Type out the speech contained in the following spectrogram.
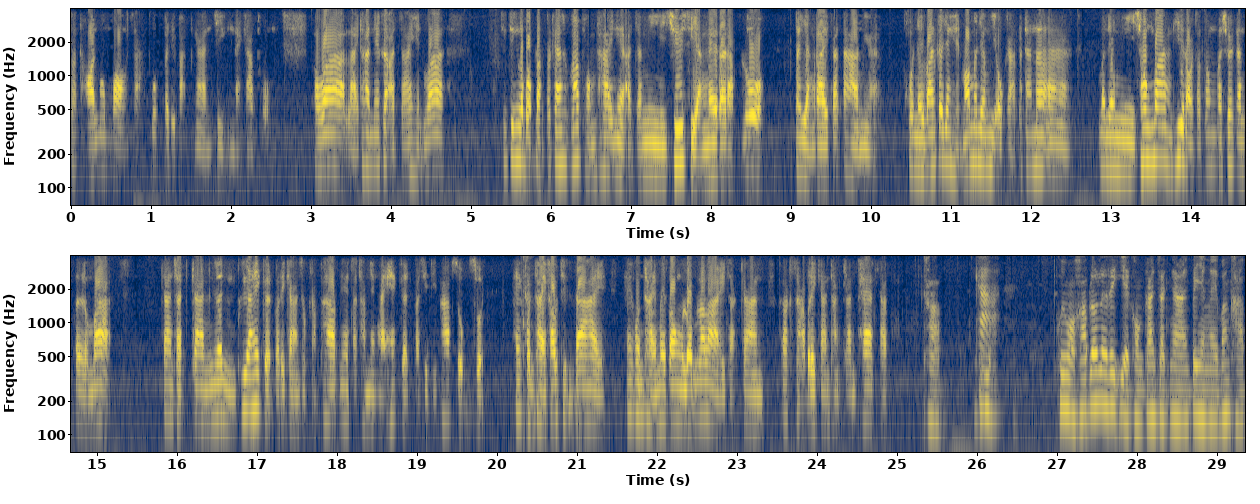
สะท้อนมุมมองจากผู้ปฏิบัติงานจริงนะครับผมเพราะว่าหลายท่านเนี่ยก็อาจจะเห็นว่าจริงๆ ระบบหลักประกันสุขภาพของไทยเนี่ยอาจจะมีชื่อเสียงในระดับโลก แต่อย่างไรก็ตามเนี่ย คนในบ้านก็ยังเห็นว่ามันยังมีโอกาสพัฒนา มันยังมีช่องว่างที่เราจะต้องมาช่วยกันเติมว่า การจัดการเงินเพื่อให้เกิดบริการสุขภาพเนี่ยจะทำยังไงให้เกิดประสิทธิภาพสูงสุด ให้คนไทยเข้าถึงได้ ให้คนไทยไม่ต้องล้มละลายจากการรักษาบริการทางการแพทย์ครับ ครับ ค่ะ คุณหมอครับแล้วรายละเอียดของการจัดงานเป็นยังไงบ้างครับ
